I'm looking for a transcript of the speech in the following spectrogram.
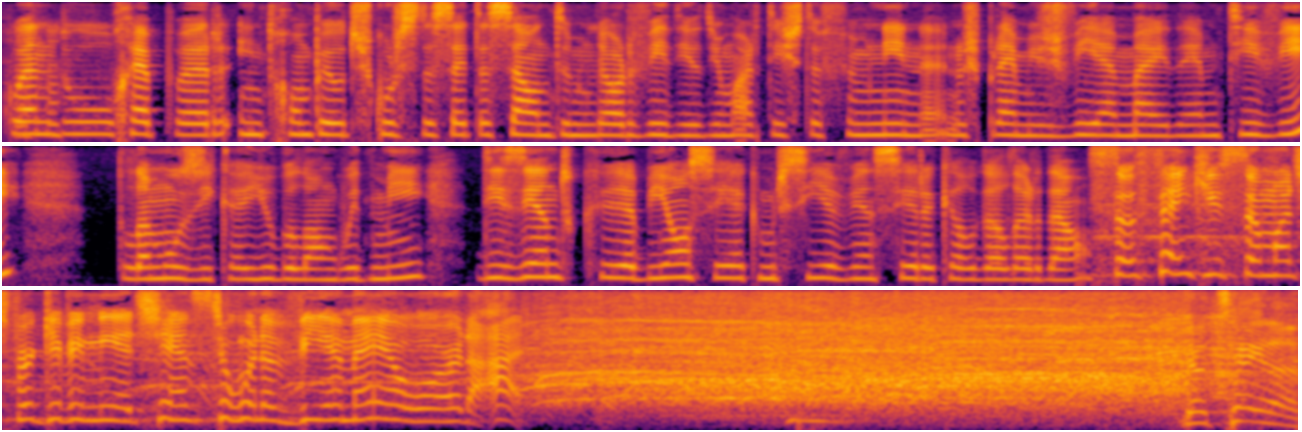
quando o rapper interrompeu o discurso de aceitação de melhor vídeo de uma artista feminina nos prémios VMA da MTV pela música You Belong With Me, dizendo que a Beyoncé é que merecia vencer aquele galardão. So thank you so much for giving me a chance to win a VMA award. I... Yo Taylor,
